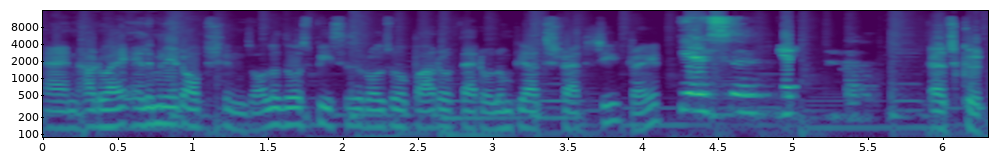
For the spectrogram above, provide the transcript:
and how do I eliminate options. All of those pieces are also a part of that Olympiad strategy, right? Yes sir. That's good.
